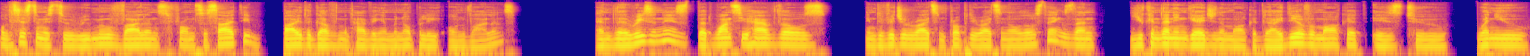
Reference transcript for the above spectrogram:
of the system is to remove violence from society by the government having a monopoly on violence. And the reason is that once you have those individual rights and property rights and all those things, then you can then engage in a market. The idea of a market is to, when you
